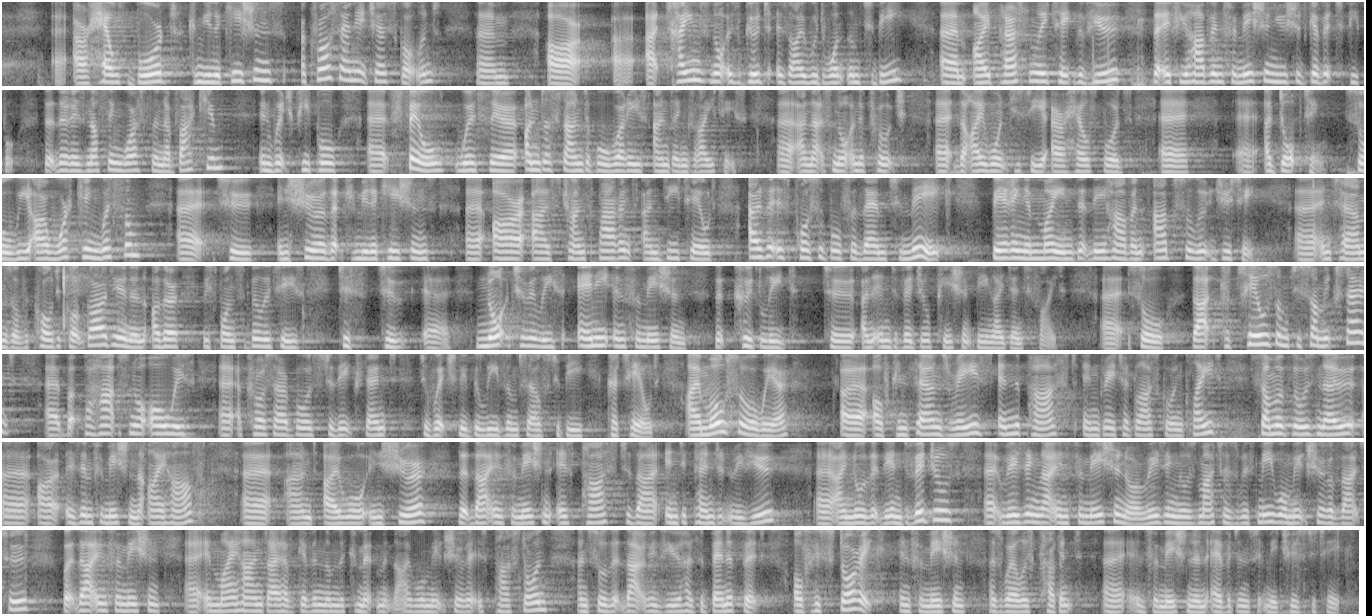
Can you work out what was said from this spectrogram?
uh, our health board communications across NHS Scotland um, are uh, at times not as good as I would want them to be. Um, I personally take the view that if you have information, you should give it to people, that there is nothing worse than a vacuum in which people uh, fill with their understandable worries and anxieties. Uh, and that's not an approach uh, that I want to see our health boards uh, uh, adopting. So we are working with them uh, to ensure that communications uh, are as transparent and detailed as it is possible for them to make, bearing in mind that they have an absolute duty uh, in terms of the Caldecott Court Guardian and other responsibilities to, to uh, not to release any information that could lead to an individual patient being identified. Uh, so that curtails them to some extent, uh, but perhaps not always uh, across our boards to the extent to which they believe themselves to be curtailed. I am also aware uh, of concerns raised in the past in Greater Glasgow and Clyde. Some of those now uh, are, is information that I have, uh, and I will ensure that that information is passed to that independent review Uh, I know that the individuals uh, raising that information or raising those matters with me will make sure of that too, but that information uh, in my hands, I have given them the commitment that I will make sure it is passed on and so that that review has the benefit of historic information as well as current uh, information and evidence it may choose to take.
